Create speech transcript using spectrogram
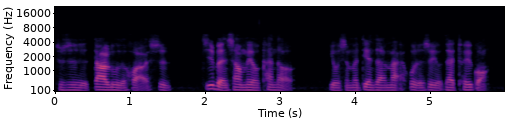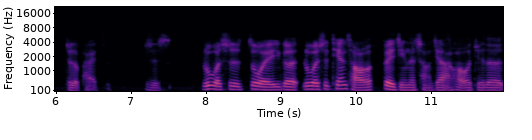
就是大陆的话是基本上没有看到有什么店在卖，或者是有在推广这个牌子。就是如果是作为一个如果是天朝背景的厂家的话，我觉得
